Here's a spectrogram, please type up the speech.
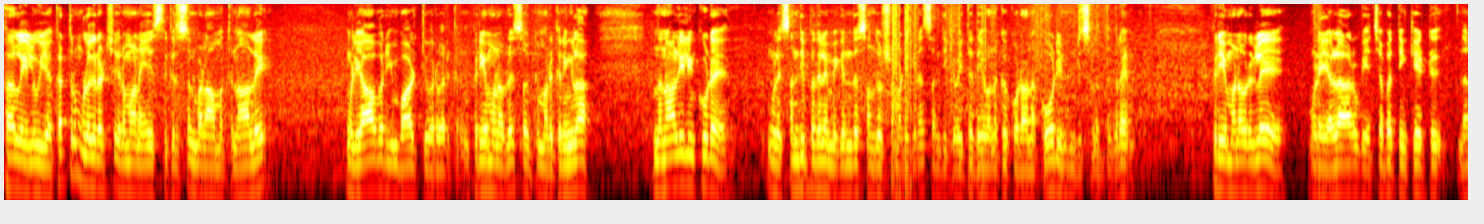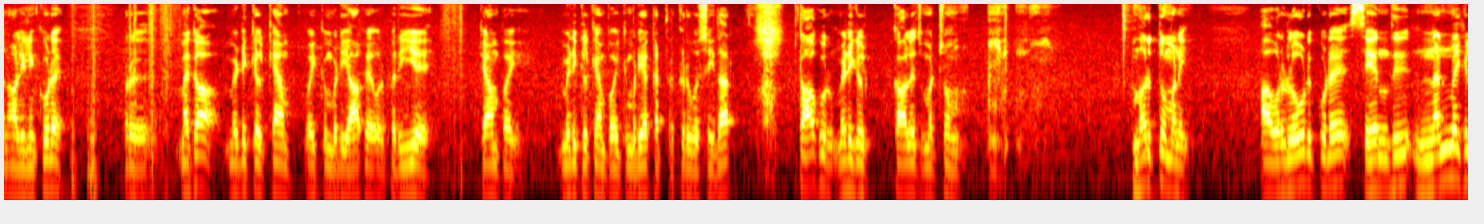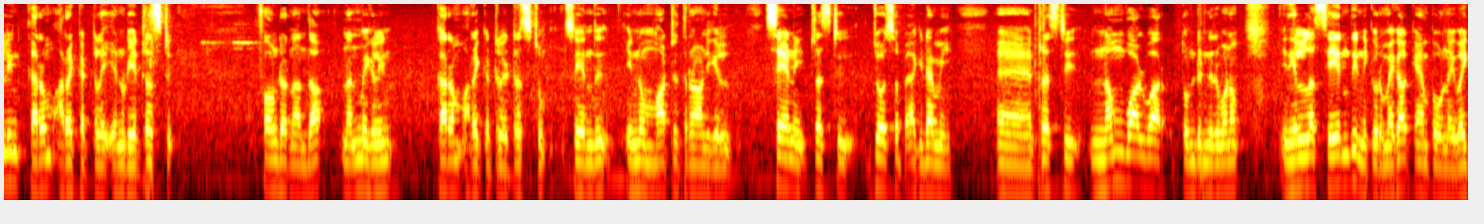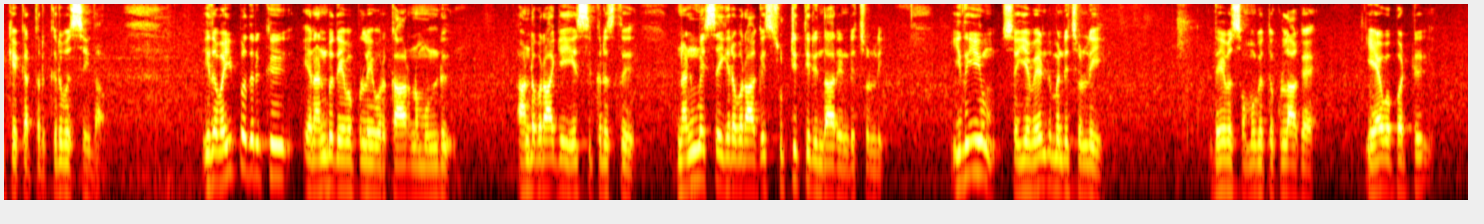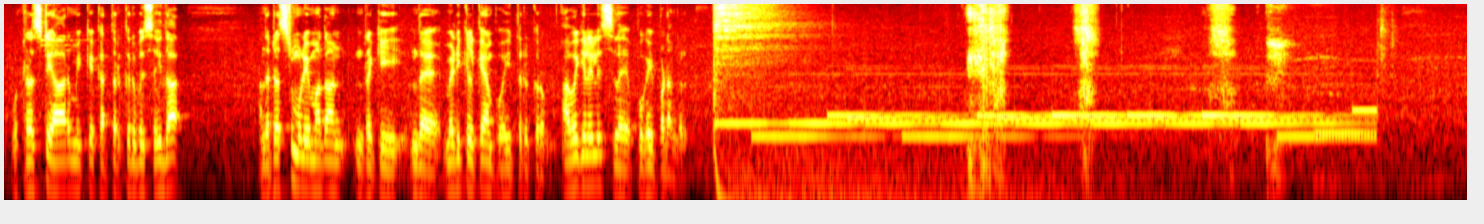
ஹalleluya கத்திரம் உலக ரட்சகரமான இயேசு கிறிஸ்தன் நாமத்தினாலே உங்கள் யாவரையும் வாழ்த்தி வரவேற்கிறேன். பிரியமானவர்களே சௌக்கியமாக இருக்கிறீங்களா? இந்த நாளிலும் கூட உங்களை சந்திப்பதில் மிகுந்த சந்தோஷம் அடைகிறேன். சந்திக்க வைத்த தேவனுக்கு கூடான கோடி நன்றி செலுத்துகிறேன். பிரியமானவர்களே உங்களுடைய எல்லாருடைய ஜெபத்தையும் கேட்டு இந்த நாளிலும் கூட ஒரு மெகா மெடிக்கல் கேம்ப் வைக்கும்படியாக ஒரு பெரிய கேம்பை மெடிக்கல் கேம்ப் வைக்கும்படியாக கத்திர கிருவு செய்தார். தாகூர் மெடிக்கல் காலேஜ் மற்றும் மருத்துவமனை அவர்களோடு கூட சேர்ந்து நன்மைகளின் கரம் அறக்கட்டளை என்னுடைய ட்ரஸ்ட்டு ஃபவுண்டர் நான் தான் நன்மைகளின் கரம் அறக்கட்டளை ட்ரஸ்ட்டும் சேர்ந்து இன்னும் மாற்றுத்திறனாளிகள் சேனை ட்ரஸ்ட்டு ஜோசப் அகாடமி ட்ரஸ்ட்டு நம் வாழ்வார் தொண்டு நிறுவனம் இது எல்லாம் சேர்ந்து இன்றைக்கி ஒரு மெகா கேம்ப் ஒன்றை வைக்க கத்தர் கிருபை செய்தார். இதை வைப்பதற்கு என் அன்பு தேவப்பிள்ளை ஒரு காரணம் உண்டு. ஆண்டவராகிய இயேசு கிறிஸ்து நன்மை செய்கிறவராக சுற்றித் திரிந்தார் என்று சொல்லி இதையும் செய்ய வேண்டும் என்று சொல்லி தேவ சமூகத்துக்குள்ளாக ஏவப்பட்டு ஒரு ட்ரஸ்ட்டை ஆரம்பிக்க கத்தர் கிருபை செய்தார். அந்த ட்ரஸ்ட் மூலியமாக தான் இன்றைக்கு இந்த மெடிக்கல் கேம்ப் வைத்திருக்கிறோம். அவைகளில் சில புகைப்படங்கள்.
